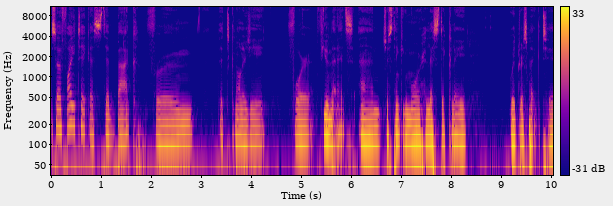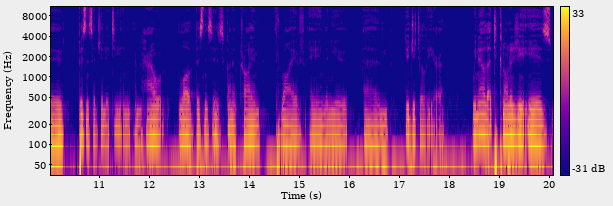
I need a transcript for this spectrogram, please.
So if I take a step back from the technology for a few minutes and just thinking more holistically with respect to business agility and, and how a lot of businesses kind of try and thrive in the new um, digital era. We know that technology is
